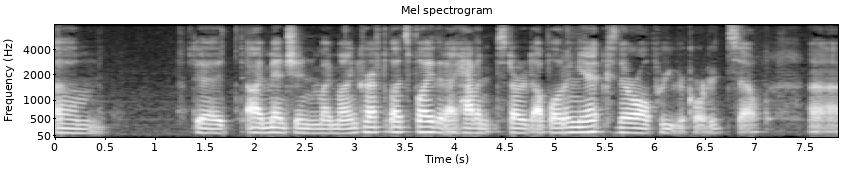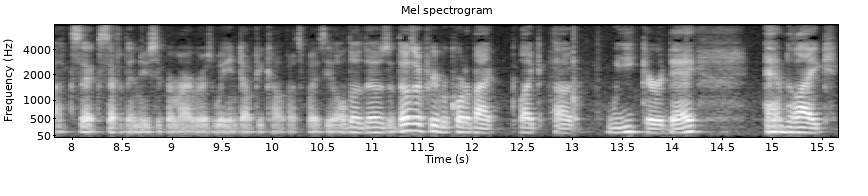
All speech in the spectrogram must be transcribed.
Um, uh, I mentioned my Minecraft Let's Play that I haven't started uploading yet because they're all pre-recorded. So, uh, except, except for the new Super Mario Bros. Wii and Donkey Kong Let's Plays, although those those are pre-recorded by like a week or a day, and like.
